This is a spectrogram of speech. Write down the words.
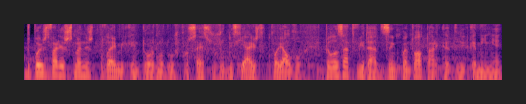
depois de várias semanas de polémica em torno dos processos judiciais de que foi alvo pelas atividades enquanto autarca de Caminha.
